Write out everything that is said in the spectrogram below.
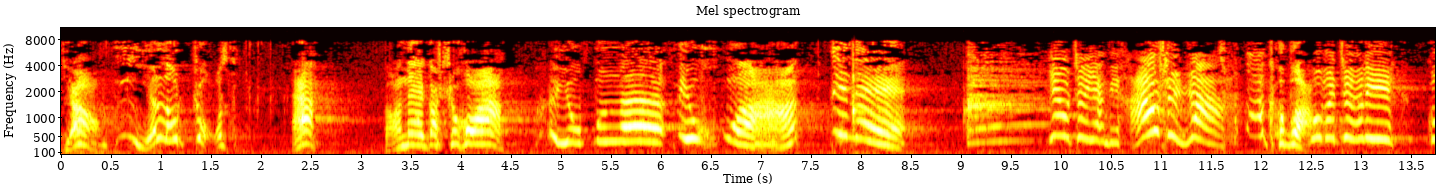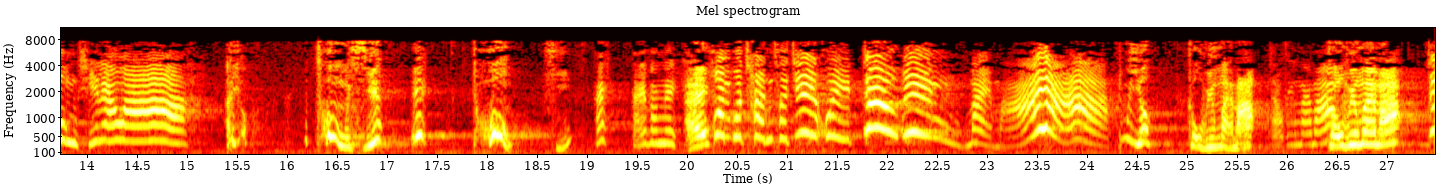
江，灭了赵氏。啊，到那个时候啊，还要封俺为皇帝呢。有这样的好事啊？那可不。我们这里恭喜了啊！哎呦，痛喜！哎，痛喜！哎，大王哎，哎，还不趁此机会招兵买马呀？对呀，招兵买马，招兵买马，招兵买马，招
